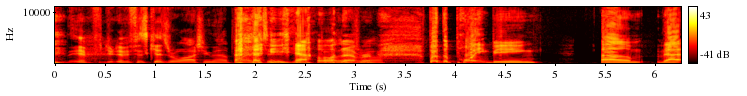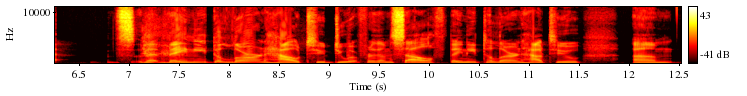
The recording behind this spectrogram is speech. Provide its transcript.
if if his kids are watching that applies to yeah, whatever. well. But the point being um, that that they need to learn how to do it for themselves. They need to learn how to, um,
